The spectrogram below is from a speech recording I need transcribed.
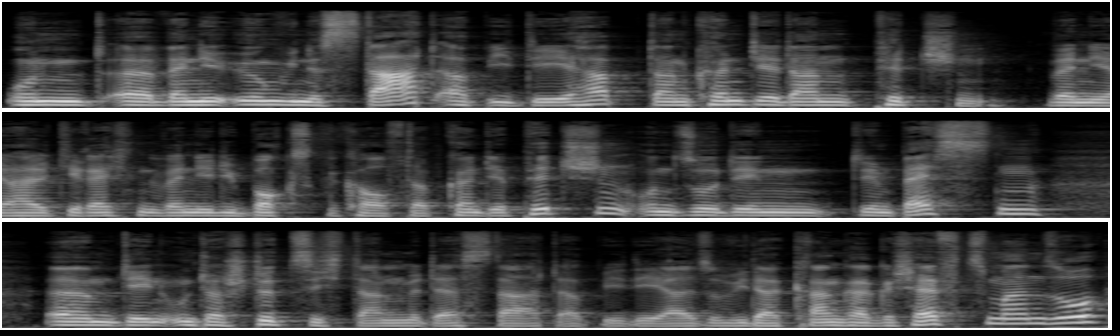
und äh, wenn ihr irgendwie eine Start-up-Idee habt, dann könnt ihr dann pitchen, wenn ihr halt die Rechnung, wenn ihr die Box gekauft habt, könnt ihr pitchen und so den den besten, ähm, den unterstütze ich dann mit der Start-up-Idee, also wieder kranker Geschäftsmann so.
